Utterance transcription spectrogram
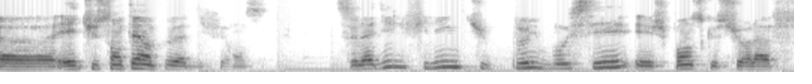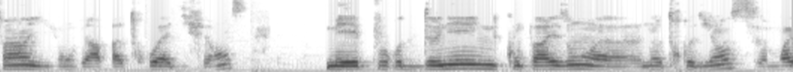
Euh, et tu sentais un peu la différence. Cela dit, le feeling, tu peux le bosser et je pense que sur la fin, on verra pas trop la différence. Mais pour donner une comparaison à notre audience, moi,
